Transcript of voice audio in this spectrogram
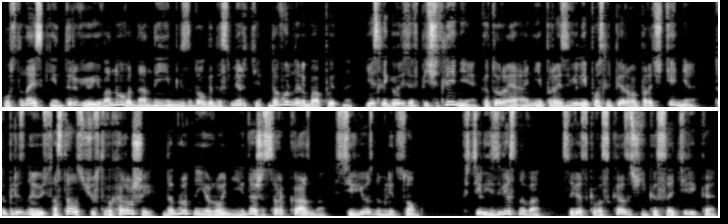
Кустанайские интервью Иванова, данные им незадолго до смерти, довольно любопытны. Если говорить о впечатлении, которое они произвели после первого прочтения, то, признаюсь, осталось чувство хорошей, добротной иронии и даже сарказма с серьезным лицом в стиле известного советского сказочника-сатирика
